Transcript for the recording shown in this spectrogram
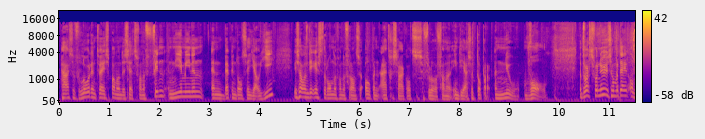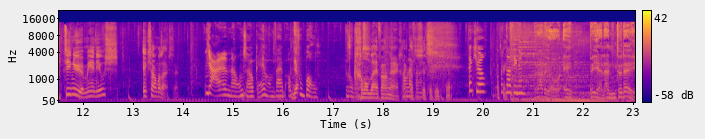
Haase verloor in twee spannende sets van een Finn Nieminen en Bepindonse Yao Yi is al in de eerste ronde van de Franse Open uitgeschakeld. Ze verloor van een Indiase topper een nieuw wol. Dat was voor nu zometeen om 10 uur meer nieuws. Ik zou maar luisteren. Ja, nou ons ook, hè, want wij hebben ook voetbal. Gewoon blijven hangen eigenlijk, dat is het advies. Ja. Dankjewel, tot na tienen. Radio 1, BNN Today.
